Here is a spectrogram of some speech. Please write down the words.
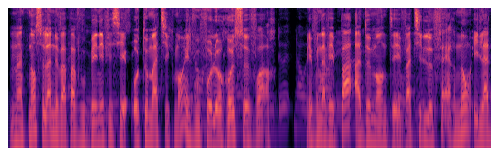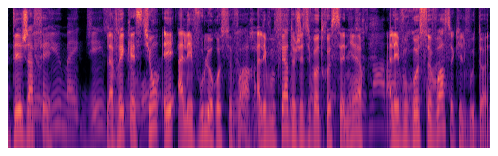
Maintenant, cela ne va pas vous bénéficier automatiquement, il vous faut le recevoir. Mais vous n'avez pas à demander, va-t-il le faire? Non, il l'a déjà fait. La vraie question est, allez-vous le recevoir? Allez-vous faire de Jésus votre Seigneur? Allez-vous recevoir ce qu'il vous donne?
